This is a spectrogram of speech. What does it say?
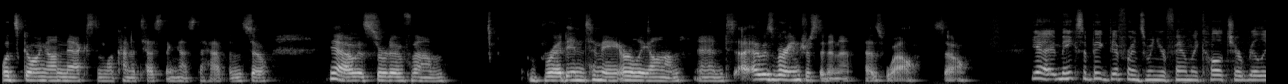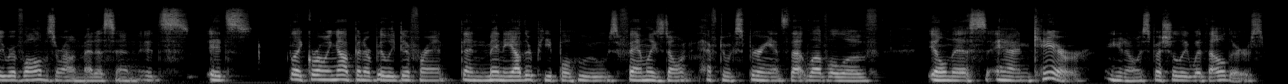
what's going on next, and what kind of testing has to happen. So, yeah, it was sort of um, bred into me early on, and I, I was very interested in it as well. So, Yeah, it makes a big difference when your family culture really revolves around medicine. It's it's like growing up in a really different than many other people whose families don't have to experience that level of illness and care, you know, especially with elders.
